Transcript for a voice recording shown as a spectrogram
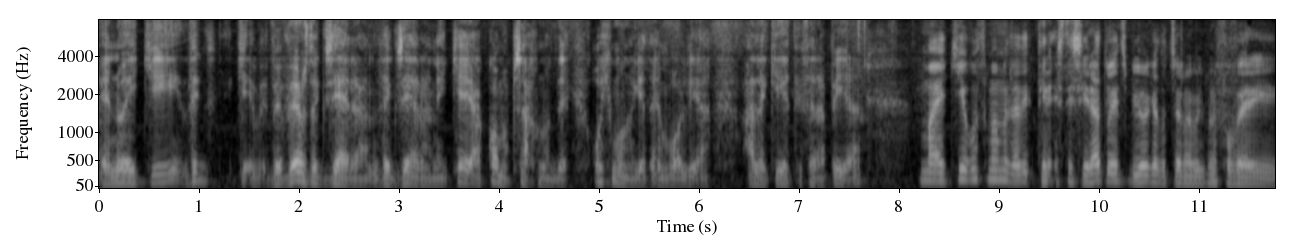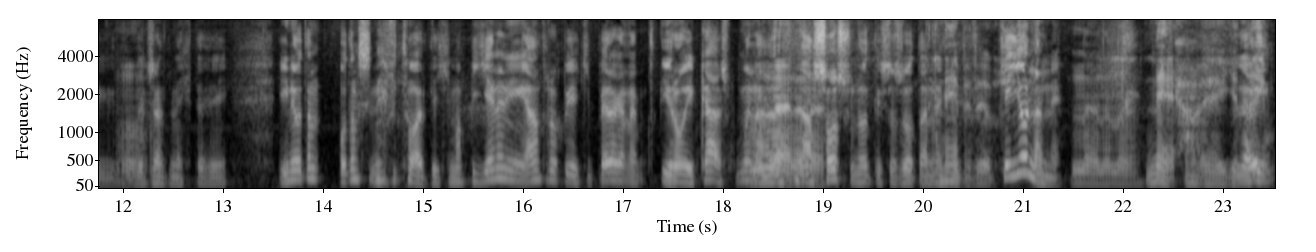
Ενώ εκεί δεν, και βεβαίως δεν ξέραν, δεν ξέρανε και ακόμα ψάχνονται όχι μόνο για τα εμβόλια αλλά και για τη θεραπεία Μα εκεί εγώ θυμάμαι, δηλαδή, την- στη σειρά του HBO για το Chernobyl που είναι φοβερή, δεν ξέρω αν την έχετε δει. Είναι όταν, όταν συνέβη το ατύχημα, πηγαίναν οι άνθρωποι εκεί πέρα για να, ηρωικά, ας πούμε, να, Ναι, ναι, ναι. να σώσουν ό,τι σωζόταν. ναι βεβαίως Και λιώνανε. ναι, ναι, ναι. Ναι, α, ε, γιατί Δηλαδή,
